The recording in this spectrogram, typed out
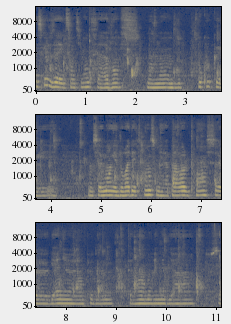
Est-ce que vous avez le sentiment que ça avance Maintenant, on dit beaucoup que non seulement les droits des trans, mais la parole trans euh, gagne un peu de terrain dans les médias, tout ça.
